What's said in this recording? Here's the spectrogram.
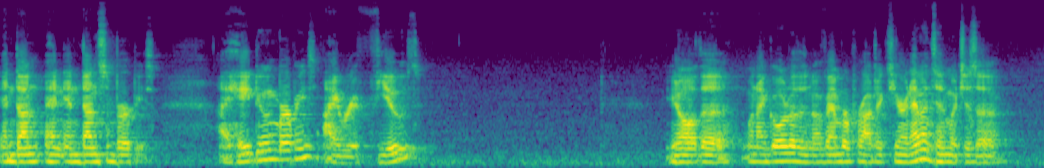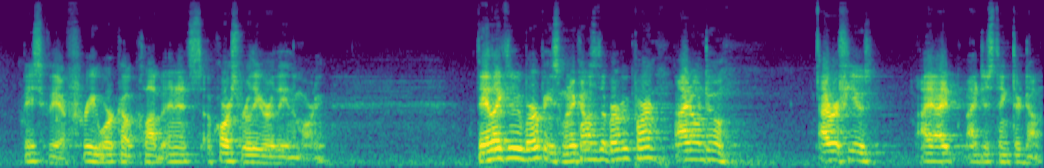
and done and, and done some burpees. I hate doing burpees. I refuse. You know, the when I go to the November project here in Edmonton, which is a basically a free workout club, and it's of course really early in the morning. They like to do burpees. When it comes to the burpee part, I don't do them. I refuse. I, I, I just think they're dumb.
